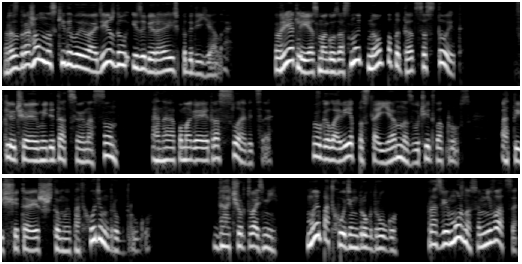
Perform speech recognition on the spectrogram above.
Раздраженно скидываю одежду и забираюсь под одеяло. Вряд ли я смогу заснуть, но попытаться стоит. Включаю медитацию на сон, она помогает расслабиться. В голове постоянно звучит вопрос. «А ты считаешь, что мы подходим друг другу?» «Да, черт возьми, мы подходим друг другу. Разве можно сомневаться?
